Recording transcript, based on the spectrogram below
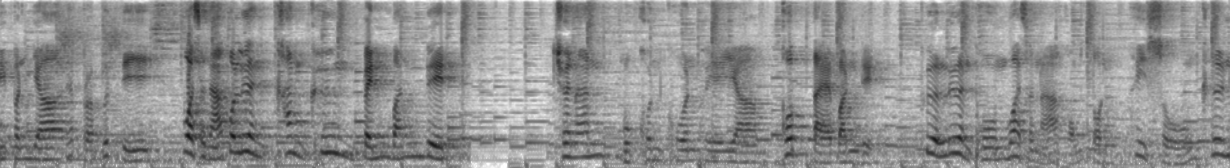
มีปัญญาและประพฤติดีวาสนาก็เลื่อนขั้นขึ้นเป็นบัณฑิต ฉะนั้นบุคคลควรพยายามคบแต่บัณฑิต เพื่อเลื่อนภูมิวาสนาของตนให้สูงขึ้น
